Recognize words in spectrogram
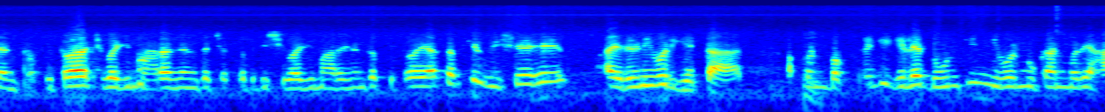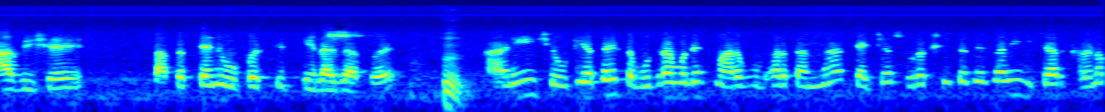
त्यांचा पुतळा शिवाजी महाराजांचा छत्रपती शिवाजी महाराजांचा पुतळा यासारखे विषय हे ऐरणीवर येतात. आपण बघतोय की गेल्या दोन तीन निवडणुकांमध्ये हा विषय सातत्याने उपस्थित केला जातोय. आणि शेवटी आहे समुद्रामध्ये स्मारक उभारताना त्याच्या सुरक्षिततेचाही विचार करणं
